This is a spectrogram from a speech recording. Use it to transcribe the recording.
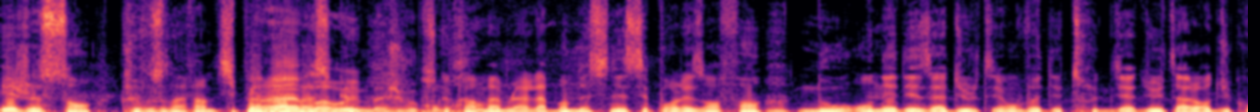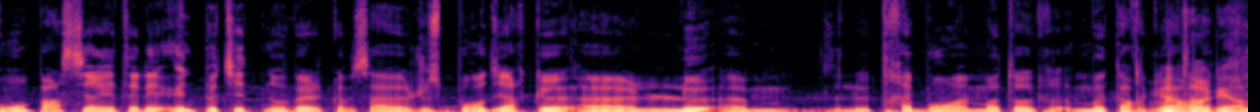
Et je sens que vous en avez un petit peu marre Ouais, parce bah que oui, bah, je vous Parce que quand même, la, la bande dessinée, c'est pour les enfants. Nous, on est des adultes et on veut des trucs d'adultes. Alors du coup, on parle série télé. Une petite nouvelle comme ça, euh, juste pour dire que euh, le, euh, le très bon euh, Motor, Motor Girl Motor Girl.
